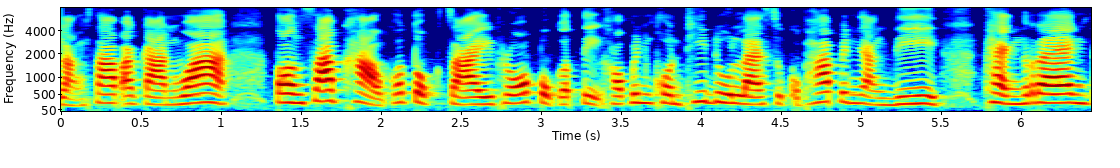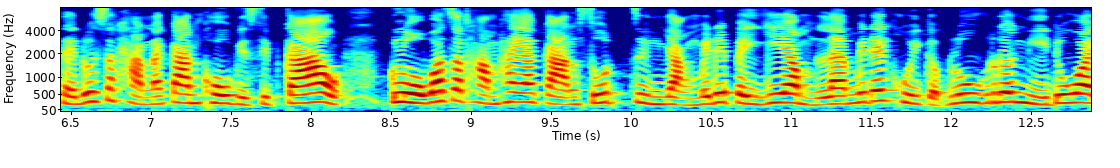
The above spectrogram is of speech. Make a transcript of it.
หลังทราบอาการว่า ตอนทราบข่าวก็ตกใจ เพราะว่าปกติเขาเป็นคนที่ดูแลสุขภาพเป็นอย่างดี แข็งแรงแต่ด้วยสถานการณ์โควิด -19 กลัวว่าจะทำให้อาการซุดจึงยังไม่ได้ไปเยี่ยม และไม่ได้คุยกับลูกเรื่องนี้ด้วย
